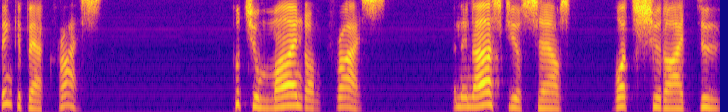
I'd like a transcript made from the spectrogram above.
think about Christ. Put your mind on Christ and then ask yourselves, what should I do,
